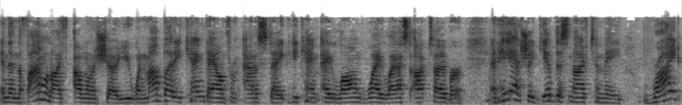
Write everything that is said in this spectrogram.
And then the final knife I want to show you, when my buddy came down from out of state, he came a long way last October, and he actually gave this knife to me right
